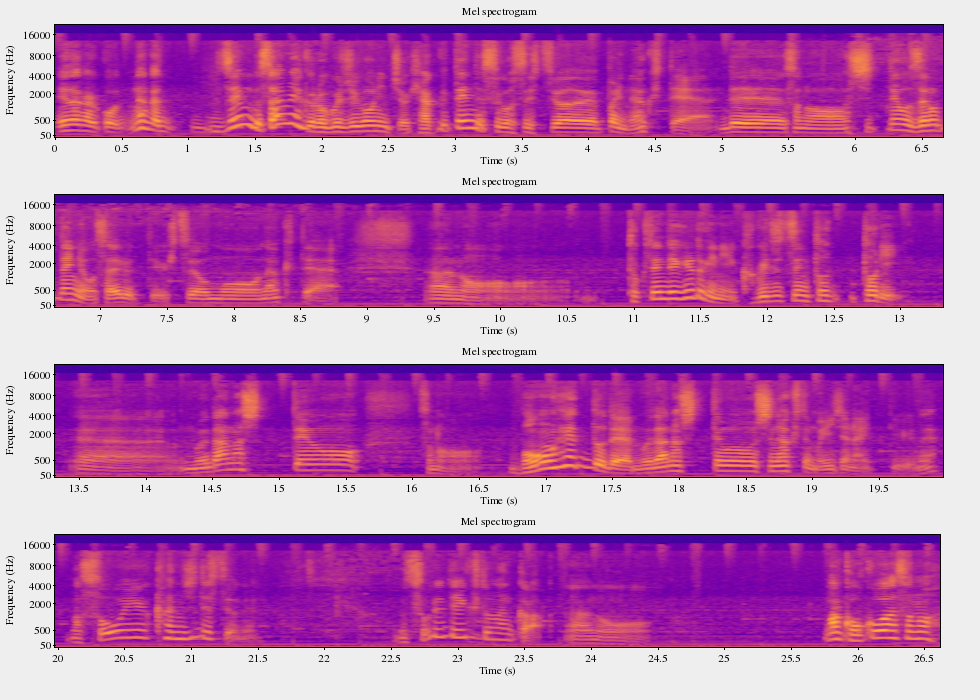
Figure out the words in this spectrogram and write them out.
うん、だからこうなんか全部365日を100点で過ごす必要はやっぱりなくてでその失点を0点に抑えるっていう必要もなくてあの得点できる時に確実にと取り、えー、無駄な失点をそのボーンヘッドで無駄な失点をしなくてもいいじゃないっていうね、まあ、そういう感じですよね。それでいくとなんかあのまあここはその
